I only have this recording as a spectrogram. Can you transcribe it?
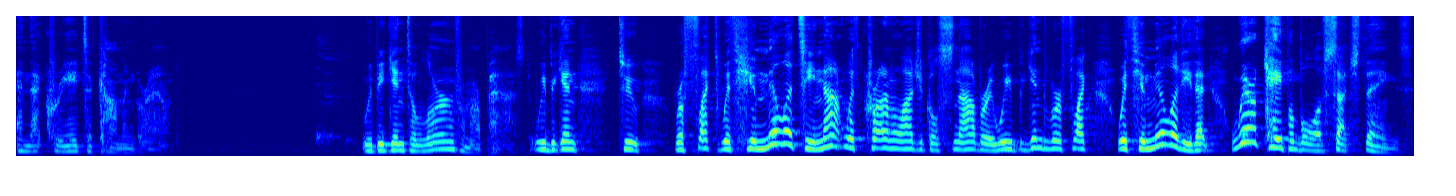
And that creates a common ground. We begin to learn from our past. We begin to reflect with humility, not with chronological snobbery. We begin to reflect with humility that we're capable of such things.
